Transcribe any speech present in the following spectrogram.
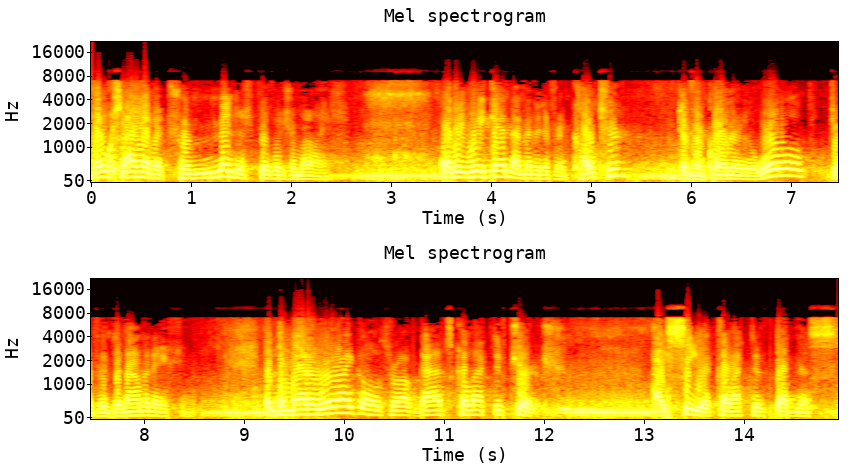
Folks, I have a tremendous privilege in my life. Every weekend I'm in a different culture, different corner of the world, different denomination. But no matter where I go throughout God's collective church, I see a collective deadness.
